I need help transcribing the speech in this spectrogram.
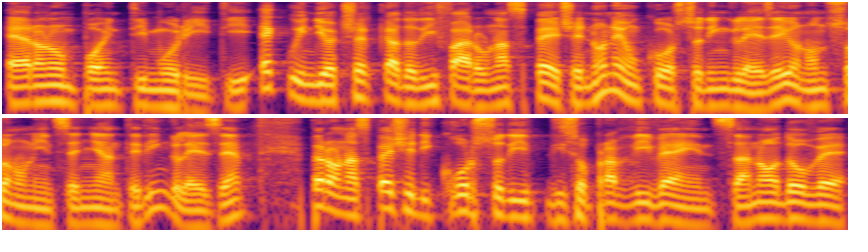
erano un po' intimoriti. E quindi ho cercato di fare una specie, non è un corso di inglese, io non sono un insegnante di inglese, però una specie di corso di, di sopravvivenza, no? dove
